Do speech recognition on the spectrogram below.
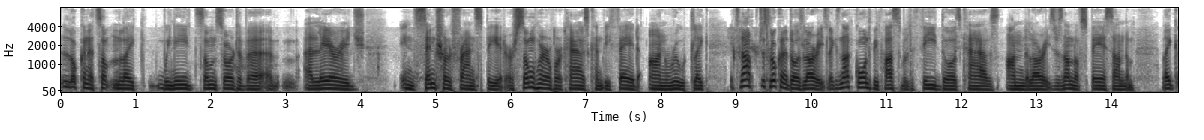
looking at something like we need some sort of a, a, a lairage? in central France, be it, or somewhere where cows can be fed en route. Like, it's not just looking at those lorries. Like, it's not going to be possible to feed those calves on the lorries. There's not enough space on them. Like,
